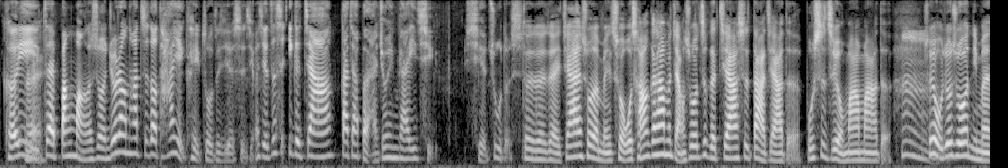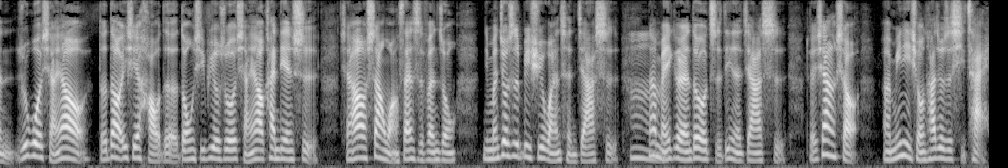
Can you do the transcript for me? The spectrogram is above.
可以在帮忙的时候，你就让他知道他也可以做这件事情，而且这是一个家，大家本来就应该一起。协助的事，对对对，佳安说的没错。我常常跟他们讲说，这个家是大家的，不是只有妈妈的。嗯，所以我就说，你们如果想要得到一些好的东西，比如说想要看电视，想要上网三十分钟，你们就是必须完成家事。嗯，那每一个人都有指定的家事。对，像小呃迷你熊，他就是洗菜。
